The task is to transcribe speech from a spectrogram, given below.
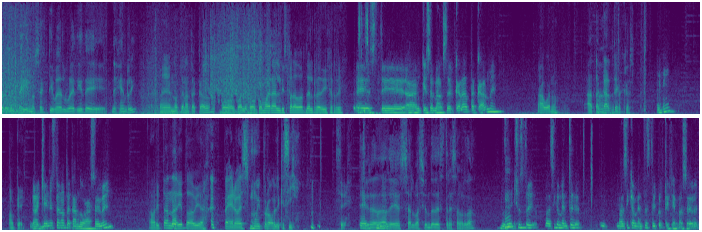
Pregunta, ¿y no se activa el ready de, de Henry? Eh, ¿No te han atacado? ¿O cuál, o cómo era el disparador del Ready Henry? Este, aunque se me acercara a atacarme. Ah, bueno. Atacarte. Ah, atacar. Ok. ¿A quién están atacando? ¿A Seven? Ahorita nadie todavía. Pero es muy probable que sí. sí. Tirada de salvación de destreza, ¿verdad? De hecho estoy, básicamente, básicamente estoy protegiendo a Seven.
